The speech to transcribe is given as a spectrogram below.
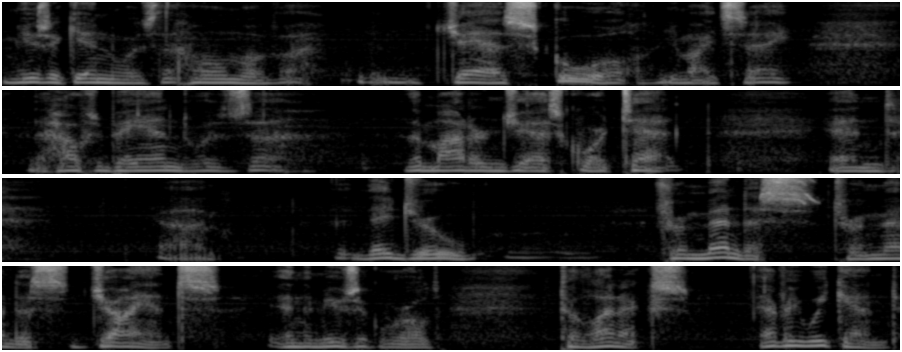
Music Inn was the home of a jazz school, you might say. The house band was uh, the Modern Jazz Quartet, and uh, they drew tremendous, tremendous giants in the music world to Lenox every weekend.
